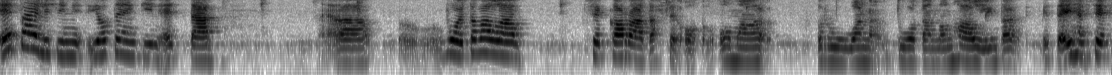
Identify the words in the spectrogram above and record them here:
epäilisin jotenkin, että ää, voi tavallaan se karata se oma ruoan tuotannon hallinta. Että eihän se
